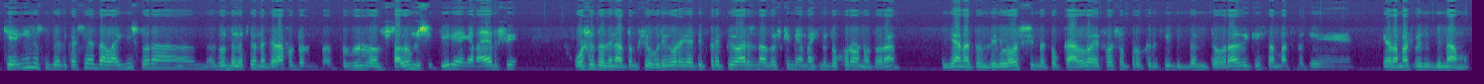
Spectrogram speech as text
και είναι στη διαδικασία ανταλλαγής τώρα των τελευταίων εγγράφων, τον, να τους σταλούν εισιτήρια για να έρθει όσο το δυνατόν πιο γρήγορα γιατί πρέπει ο Άρης να δώσει και μια μάχη με τον χρόνο τώρα για να τον δηλώσει με το καλό εφόσον προκριθεί την πέμπτη το βράδυ και σταμάτει με, τη, για να μάθει με την δυνάμω.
